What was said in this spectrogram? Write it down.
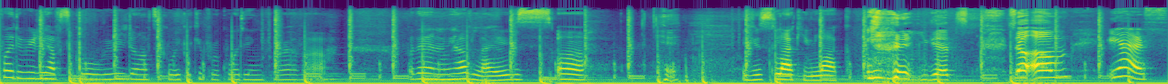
why do we really have school? We really don't have school. We could keep recording forever. But then we have lives. Oh, if you slack, you lack. you get. So um, yes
